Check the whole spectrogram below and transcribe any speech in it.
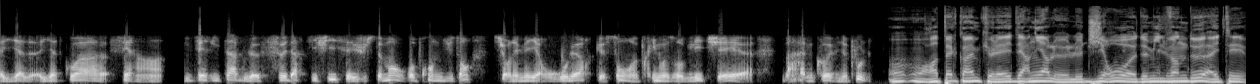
il y, y a de quoi faire un, véritable feu d'artifice et justement reprendre du temps sur les meilleurs rouleurs que sont Primoz Roglic et bah, Remco Evenepoel. On, rappelle quand même que l'année dernière, le, Giro 2022 a été,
